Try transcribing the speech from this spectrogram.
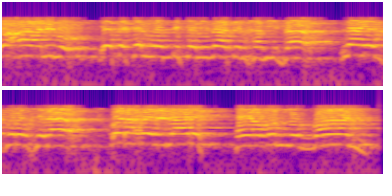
وعالمه يتكلم بكلمات خفيفات لا يذكر الخلاف ولا غير ذلك فيظن الظان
